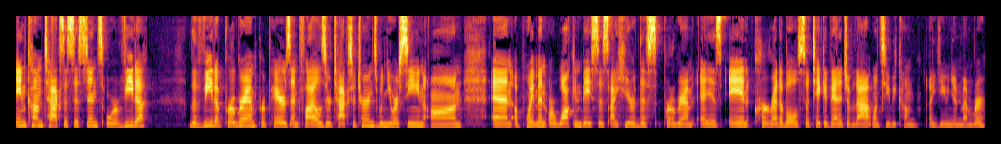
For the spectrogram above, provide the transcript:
Income Tax Assistance or VITA. The VITA program prepares and files your tax returns when you are seen on an appointment or walk in basis. I hear this program is incredible, so take advantage of that once you become a union member.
